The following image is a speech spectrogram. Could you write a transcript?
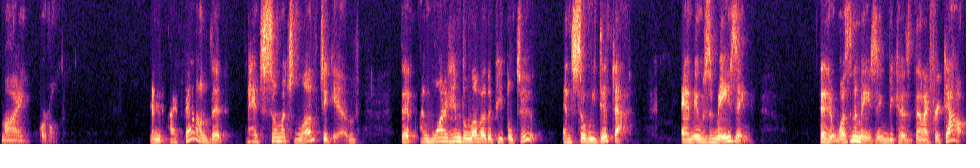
my world. And I found that I had so much love to give that I wanted him to love other people too. And so we did that. And it was amazing. Then it wasn't amazing because then I freaked out.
